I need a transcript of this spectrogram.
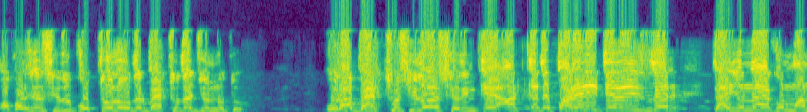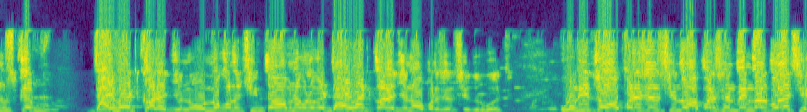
অপারেশন সিঁদুর করতে হলো ওদের ব্যর্থতার জন্য তো। ওরা ব্যর্থ ছিল সেদিনকে আটকাতে পারেনি টেররিস্টদের তাই জন্য এখন মানুষকে ডাইভার্ট করার জন্য অন্য কোনো চিন্তা ভাবনা গুলোকে ডাইভার্ট করার জন্য অপারেশন সিঁদুর বলছে। উনি তো অপারেশন সিঁদুর অপারেশন বেঙ্গল বলেছে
